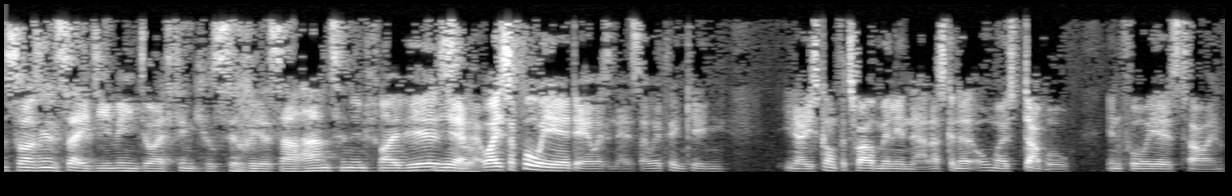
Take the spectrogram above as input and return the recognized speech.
So I was going to say, do you mean do I think he'll still be at Southampton in five years? Yeah, or- well, it's a four-year deal, isn't it? So we're thinking, you know, he's gone for 12 million now. That's going to almost double in four years' time,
